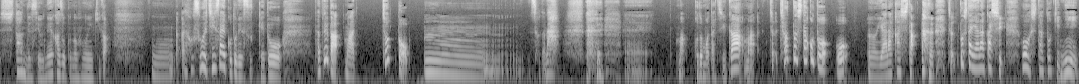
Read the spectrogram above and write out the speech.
したんですよね家族の雰囲気が。うんなんかすごい小さいことですけど例えばまあちょっとうーんそうだな、えー、まあ子供たちが、まあ、ちょちょっとしたことを、うん、やらかした ちょっとしたやらかしをした時に、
